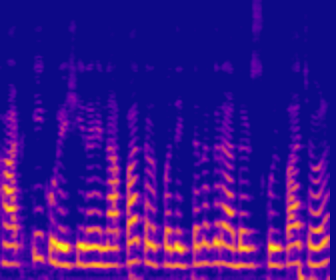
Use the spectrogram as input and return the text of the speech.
ખાટકી કુરેશી રહે નાપા તળપદ એકતાનગર આદર્શ સ્કૂલ પાછળ.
